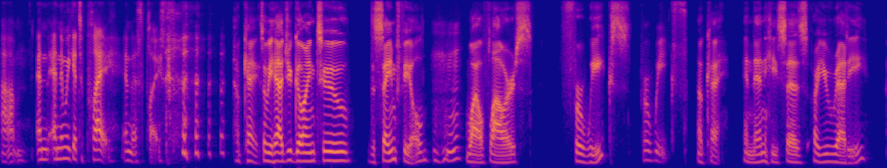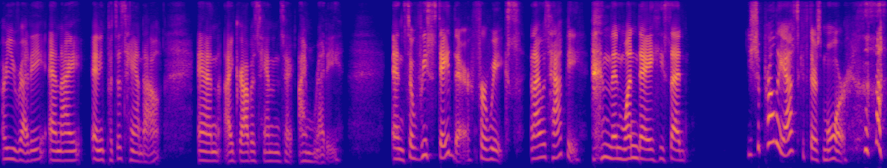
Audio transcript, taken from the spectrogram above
Um, and and then we get to play in this place. Okay, so we had you going to the same field, hmm wildflowers, for weeks. For weeks. Okay. And then he says, Are you ready? Are you ready? And I and he puts his hand out, and I grab his hand and say, I'm ready. And so we stayed there for weeks, and I was happy. And then one day he said, You should probably ask if there's more.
